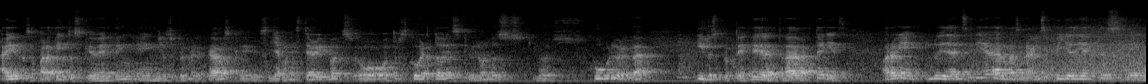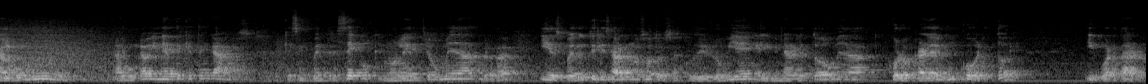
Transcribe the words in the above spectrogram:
Hay unos aparatitos que venden en los supermercados que se llaman Steripods o otros cobertores que uno los, los cubre, ¿verdad? Y los protege de la entrada de bacterias. Ahora bien, lo ideal sería almacenar el cepillo de dientes en algún, algún gabinete que tengamos que se encuentre seco, que no le entre humedad, ¿verdad? Y después de utilizarlo nosotros, sacudirlo bien, eliminarle toda humedad, colocarle algún cobertor y guardarlo.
